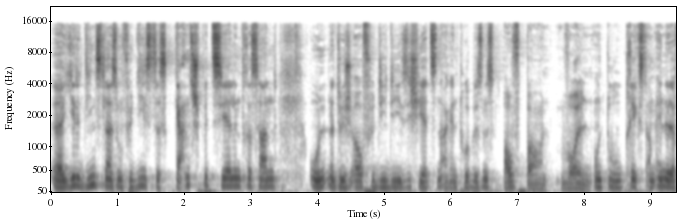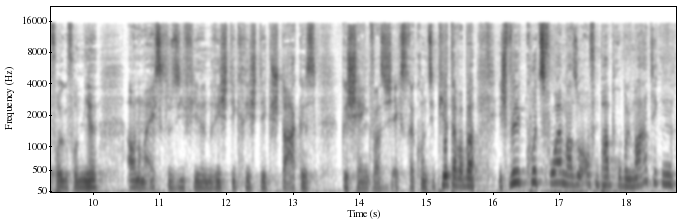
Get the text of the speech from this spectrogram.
Äh, jede Dienstleistung für die ist das ganz speziell interessant und natürlich auch für die, die sich jetzt ein Agenturbusiness aufbauen wollen. Und du kriegst am Ende der Folge von mir auch nochmal exklusiv hier ein richtig, richtig starkes Geschenk, was ich extra konzipiert habe. Aber ich will kurz vorher mal so auf ein paar Problematiken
